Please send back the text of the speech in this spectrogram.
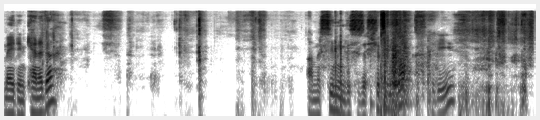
Made in Canada. I'm assuming this is a shipping box. It is.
